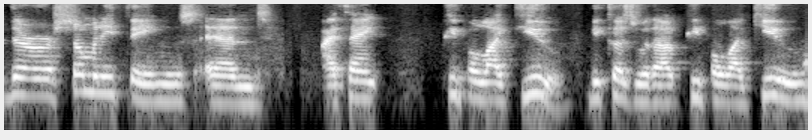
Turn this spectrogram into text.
there are so many things, and I thank people like you because without people like you,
